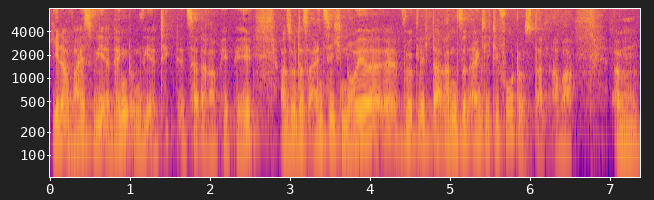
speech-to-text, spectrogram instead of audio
Jeder weiß, wie er denkt und wie er tickt etc. pp. Also das einzig Neue äh, wirklich daran sind eigentlich die Fotos dann. Aber ähm,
